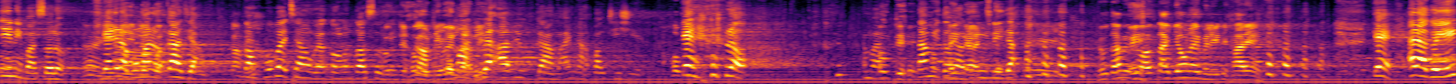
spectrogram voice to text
ပြင်းနေမှာဆိုတော့အဲကဲအဲ့တော့ဘုမတို့ကကြအောင်ကမယ်တော့ဟိုဘက်ချမ်းကိုပဲအကုန်လုံးသွားဆိုနေဟုတ်တယ်ဘုဟုတ်တယ်မဒီဘက်အာပြုကမိုင်းနာပေါက်ကြည့်ရှင်ဟုတ်ကဲအဲ့တော့အမဟုတ်တယ်တာမီတော့တူနေကြတို့သားမီးတော့တိုက်ပြောင်းလိုက်မလေးတခါတည်းကဲအဲ့ဒါကိုကြီး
